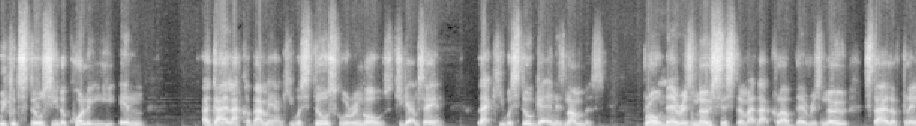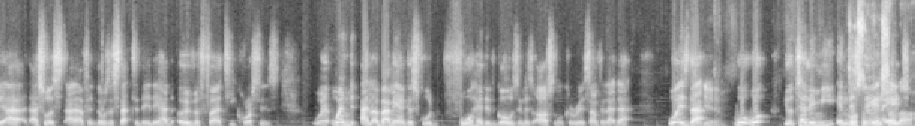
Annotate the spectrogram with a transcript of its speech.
we could still see the quality in a guy like Aubameyang. He was still scoring goals. Do you get what I'm saying? Like he was still getting his numbers. Bro, Mm. there is no system at that club. There is no style of play. I, I saw. a I think there was a stat today. They had over 30 crosses. When, when and Aubameyang has scored four-headed goals in his Arsenal career, something like that. What is that? Yeah. What? What? You're telling me in this Crossing day and age, Salah.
